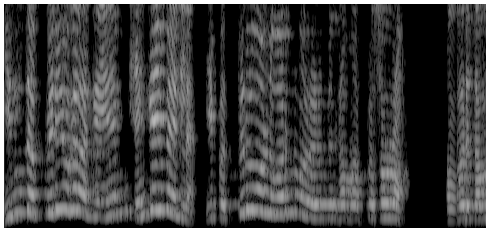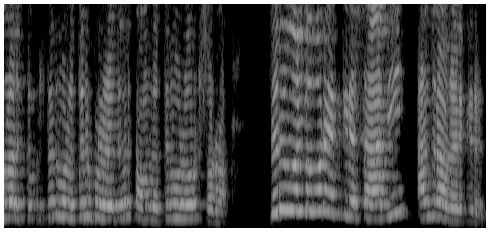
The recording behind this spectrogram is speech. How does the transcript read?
இந்த பிரிவுகள் அங்க எங்கேயுமே இல்ல. இப்ப திருவள்ளுவர்னு ஒரு நம்ம இப்ப சொல்றோம். அவர் தமிழர் திருவள்ளுவர் திருக்குறள் எழுதுவர் தமிழர் திருவள்ளுவர் சொல்றோம் திருவள்ளுவர் என்கிற சாதி ஆந்திராவுல இருக்கிறது.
